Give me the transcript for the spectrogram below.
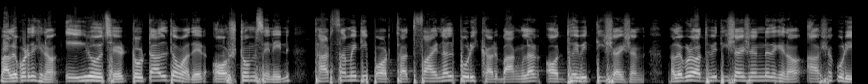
ভালো করে দেখে নাও। এই রয়েছে টোটাল তোমাদের অষ্টম শ্রেণির থার্ড সামেটিভ অর্থাৎ ফাইনাল পরীক্ষার বাংলার অধ্যায়ভিত্তিক সাজেশন ভালো করে অধ্যায়ভিত্তিক সাজেশনটা দেখে নাও। আশা করি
